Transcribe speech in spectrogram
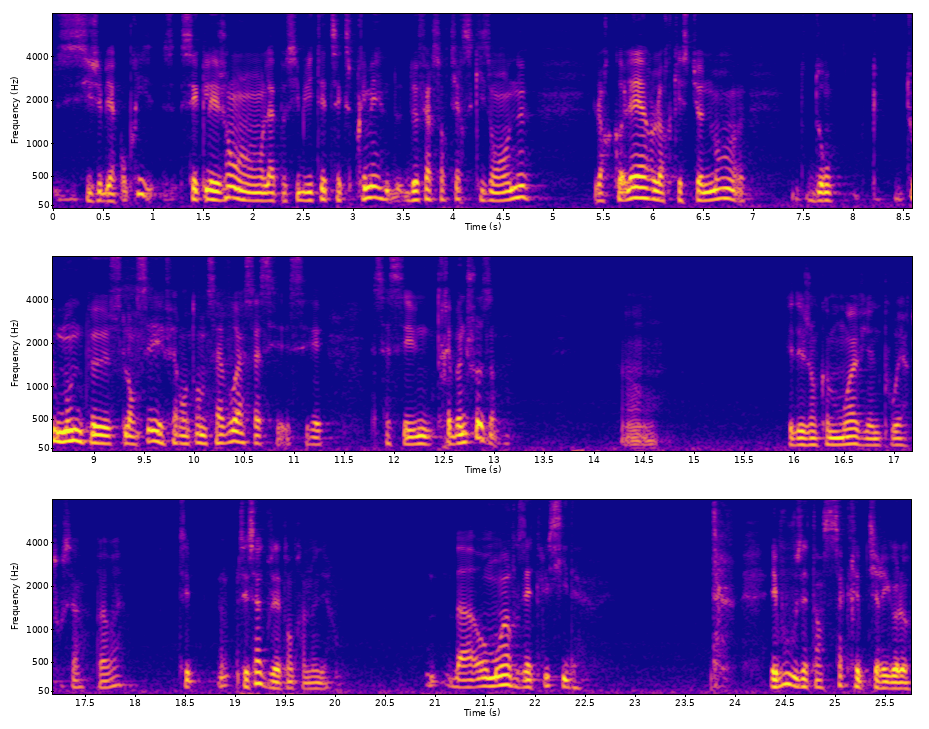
si j'ai bien compris, c'est que les gens ont la possibilité de s'exprimer, de, faire sortir ce qu'ils ont en eux, leur colère, leur questionnement. Donc tout le monde peut se lancer et faire entendre sa voix. Ça, c'est, c'est- ça, c'est une très bonne chose. Ah. Et des gens comme moi viennent pourrir tout ça, pas vrai? C'est c'est ça que vous êtes en train de me dire? Bah, au moins, vous êtes lucide. Et vous, vous êtes un sacré petit rigolo.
